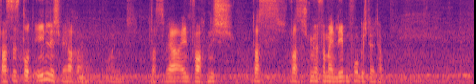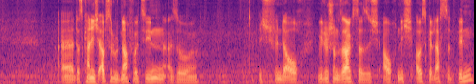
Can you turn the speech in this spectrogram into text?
dass es dort ähnlich wäre. Und das wäre einfach nicht das, was ich mir für mein Leben vorgestellt habe. Äh, das kann ich absolut nachvollziehen. Also ich finde auch, wie du schon sagst, dass ich auch nicht ausgelastet bin.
